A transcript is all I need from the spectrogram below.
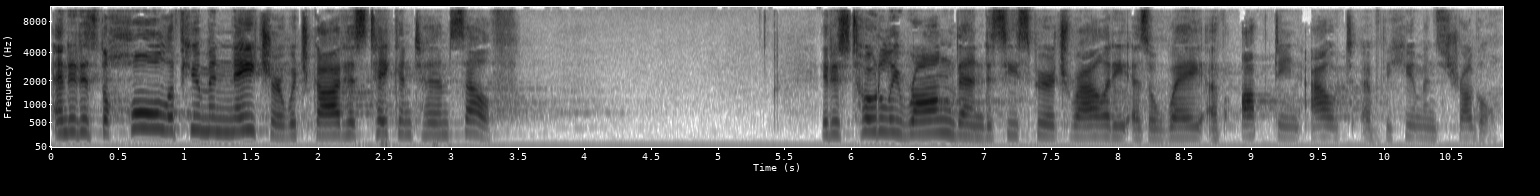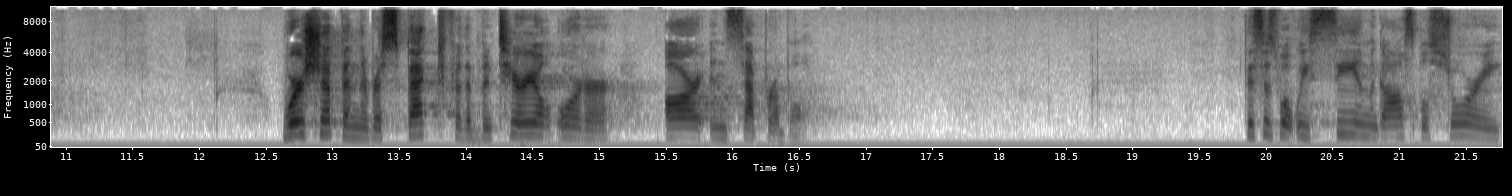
And it is the whole of human nature which God has taken to himself. It is totally wrong then to see spirituality as a way of opting out of the human struggle. Worship and the respect for the material order are inseparable. This is what we see in the gospel story.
